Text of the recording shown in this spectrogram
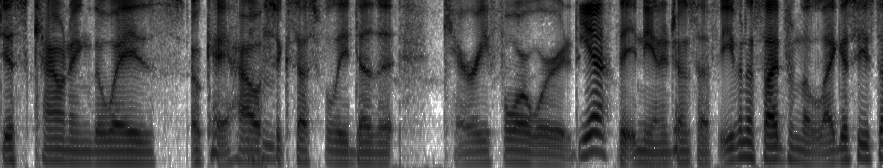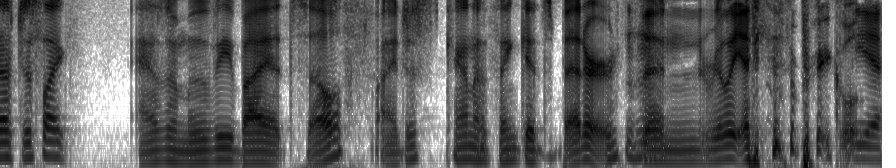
discounting the ways okay, how Mhm. successfully does it carry forward yeah, the Indiana Jones stuff, even aside from the legacy stuff, just like as a movie by itself, I just kind of think it's better Mhm. than really any of the prequels. Yeah,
